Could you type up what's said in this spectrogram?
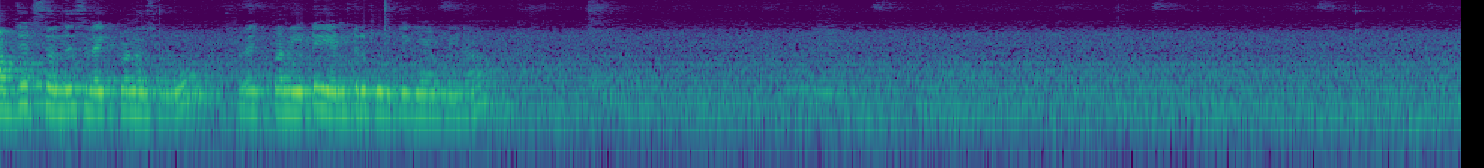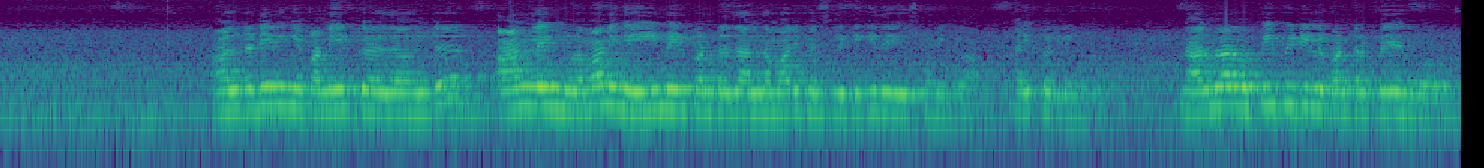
ஆப்ஜெக்ட்ஸ் வந்து செலக்ட் பண்ண சொல்லுவோம். செலக்ட் பண்ணிவிட்டு என்ட்ரு கொடுத்தீங்க அப்படின்னா ஆல்ரெடி நீங்கள் பண்ணியிருக்கிறத வந்து ஆன்லைன் மூலமாக நீங்கள் இமெயில் பண்ணுறது அந்த மாதிரி ஃபெசிலிட்டிக்கு இதை யூஸ் பண்ணிக்கலாம். ஹைப்பர் லிங்க் நார்மலாக நம்ம பிபிடியில் பண்ணுறப்பே இது வரும்.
